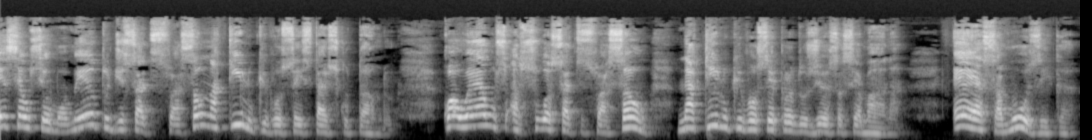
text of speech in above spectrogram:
esse é o seu momento de satisfação naquilo que você está escutando. Qual é a sua satisfação naquilo que você produziu essa semana? É essa música?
